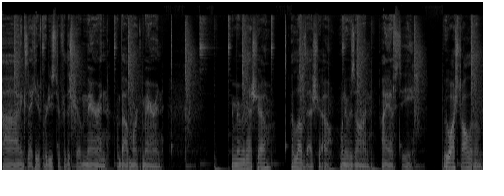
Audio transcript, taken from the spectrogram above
uh, and executive producer for the show Maron about Mark Maron. You remember that show? I love that show when it was on IFC. We watched all of them.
